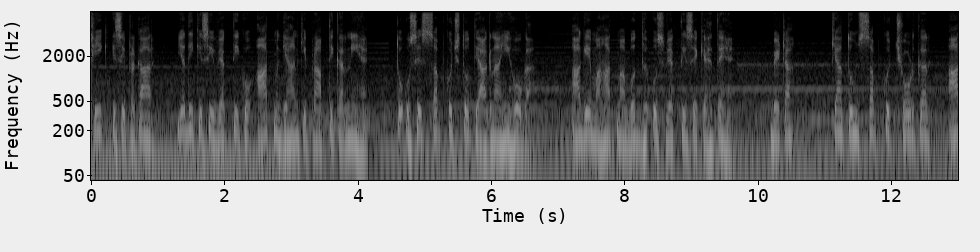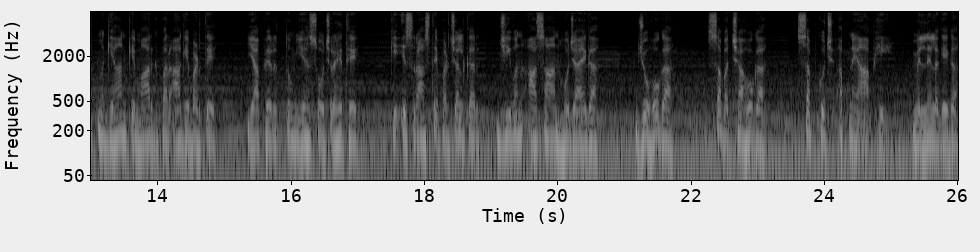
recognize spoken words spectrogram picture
ठीक इसी प्रकार, यदि किसी व्यक्ति को आत्मज्ञान की प्राप्ति करनी है तो उसे सब कुछ तो त्यागना ही होगा। आगे महात्मा बुद्ध उस व्यक्ति से कहते हैं, बेटा, क्या तुम सब कुछ छोड़कर आत्मज्ञान के मार्ग पर आगे बढ़ते, या फिर तुम यह सोच रहे थे कि इस रास्ते पर चलकर जीवन आसान हो जाएगा। जो होगा, सब अच्छा होगा, सब कुछ अपने आप ही मिलने लगेगा।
